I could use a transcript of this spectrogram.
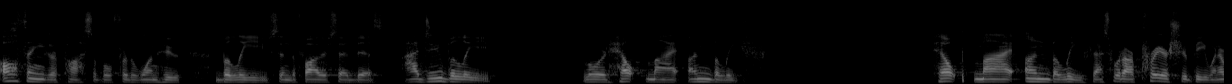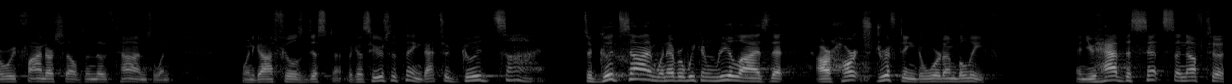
all things are possible for the one who believes. And the Father said this I do believe. Lord, help my unbelief. Help my unbelief. That's what our prayer should be whenever we find ourselves in those times when, when God feels distant. Because here's the thing that's a good sign. It's a good sign whenever we can realize that our heart's drifting toward unbelief and you have the sense enough to,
